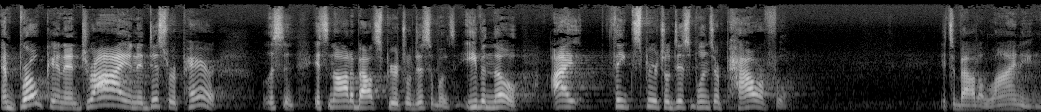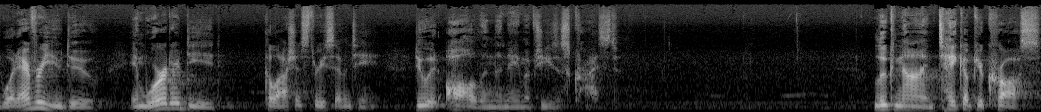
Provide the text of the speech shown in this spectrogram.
and broken and dry and in disrepair. Listen, it's not about spiritual disciplines, even though I think spiritual disciplines are powerful. It's about aligning whatever you do in word or deed, Colossians 3:17, do it all in the name of Jesus Christ. Luke 9, take up your cross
